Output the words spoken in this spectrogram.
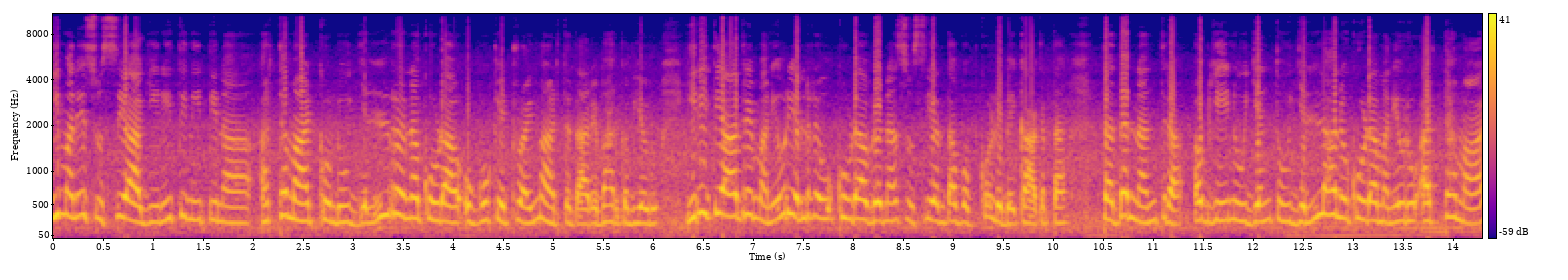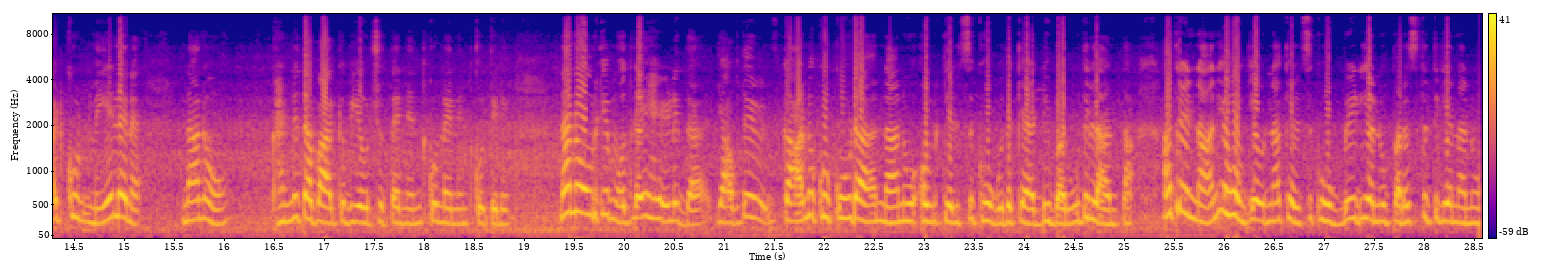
ಈ ಮನೆ ಸುಸ್ಸಿಯಾಗಿ ರೀತಿ ನೀತಿನ ಅರ್ಥ ಮಾಡಿಕೊಂಡು ಎಲ್ಲರನ್ನ ಕೂಡ ಒಗ್ಗೋಕೆ ಟ್ರೈ ಮಾಡ್ತಿದ್ದಾರೆ ಭಾರ್ಗವಿಯವರು ಈ ರೀತಿ ಆದರೆ ಮನೆಯವರು ಎಲ್ಲರೂ ಕೂಡ ಅವರನ್ನ ಸುಸ್ಸಿ ಅಂತ ಒಪ್ಕೊಳ್ಳೇಬೇಕಾಗತ್ತೆ ತದನಂತರ ಅವ್ರು ಏನು ಎಂತು ಎಲ್ಲನೂ ಕೂಡ ಮನೆಯವರು ಅರ್ಥ ಮಾಡ್ಕೊಂಡ ಮೇಲೆ ನಾನು ಖಂಡಿತ ಭಾರ್ಗವಿಯವ್ರ ಜೊತೆ ನಿಂತ್ಕೊಂಡೆ ನಿಂತ್ಕೋತೀನಿ ನಾನು ಅವ್ರಿಗೆ ಮೊದಲೇ ಹೇಳಿದ್ದೆ, ಯಾವುದೇ ಕಾರಣಕ್ಕೂ ಕೂಡ ನಾನು ಅವ್ರ ಕೆಲಸಕ್ಕೆ ಹೋಗೋದಕ್ಕೆ ಅಡ್ಡಿ ಬರುವುದಿಲ್ಲ ಅಂತ. ಆದರೆ ನಾನೇ ಹೋಗಿ ಅವ್ರನ್ನ ಕೆಲಸಕ್ಕೆ ಹೋಗಬೇಡಿ ಅನ್ನೋ ಪರಿಸ್ಥಿತಿಗೆ ನಾನು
